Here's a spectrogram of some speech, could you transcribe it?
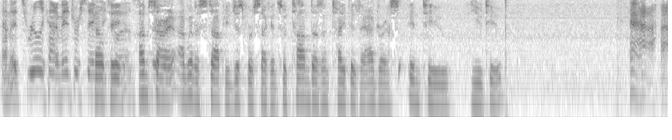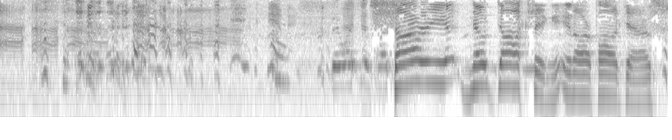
and it's really kind of interesting. LT, because I'm sorry, I'm going to stop you just for a second so Tom doesn't type his address into YouTube. Wait, what's this? What's- Sorry, no doxing in our podcast.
